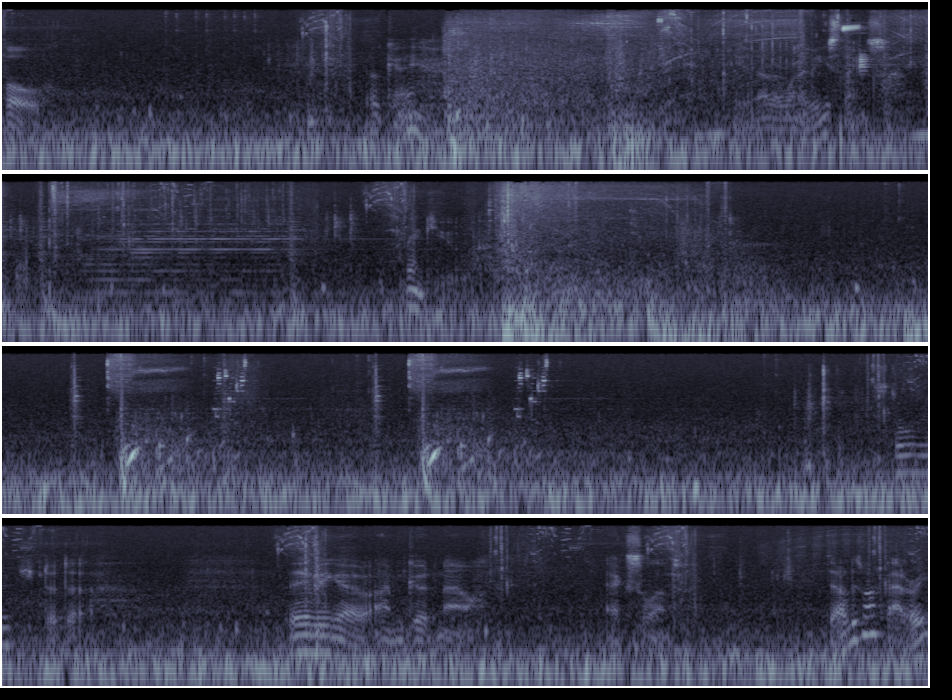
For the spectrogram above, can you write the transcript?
Full. Okay. Need another one of these things. Thank you. Storage, da da. There we go, I'm good now. Excellent. Did I lose my battery?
